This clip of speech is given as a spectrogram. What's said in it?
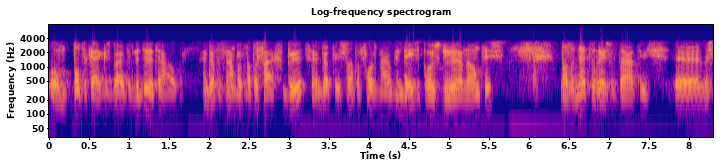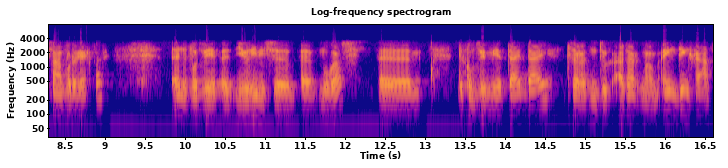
om pottenkijkers buiten de deur te houden. En dat is namelijk wat er vaak gebeurt. En dat is wat er volgens mij ook in deze procedure aan de hand is. Wat het netto resultaat is, eh, we staan voor de rechter. En het wordt weer een juridische eh, moeras. Eh, er komt weer meer tijd bij. Terwijl het natuurlijk uiteindelijk maar om één ding gaat.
